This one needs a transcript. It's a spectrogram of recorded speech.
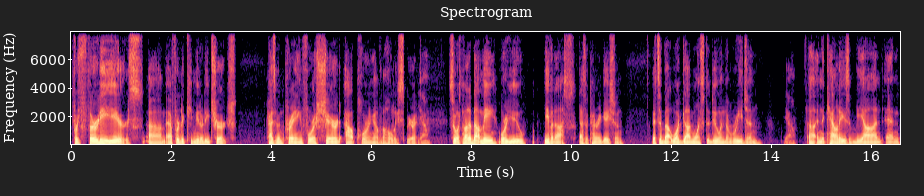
for 30 years, um, Ephrata Community Church has been praying for a shared outpouring of the Holy Spirit. Yeah. So it's not about me or you, even us as a congregation. It's about what God wants to do in the region, Yeah. uh, in the counties and beyond. And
